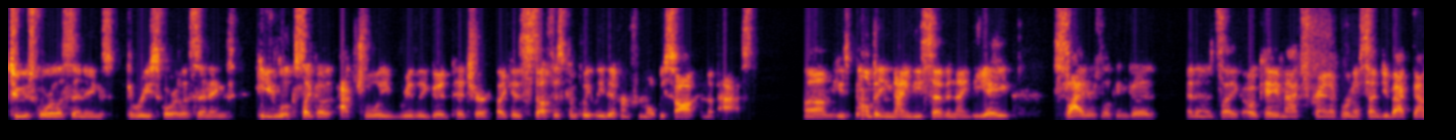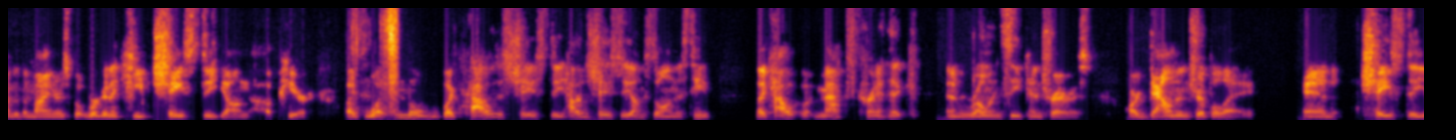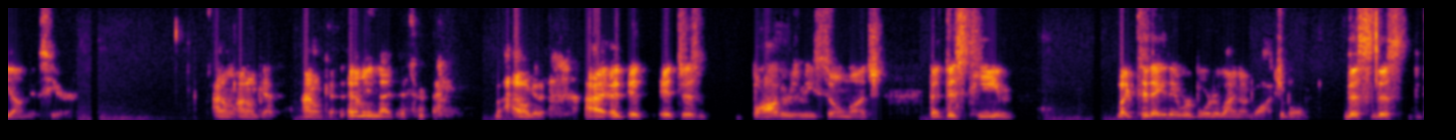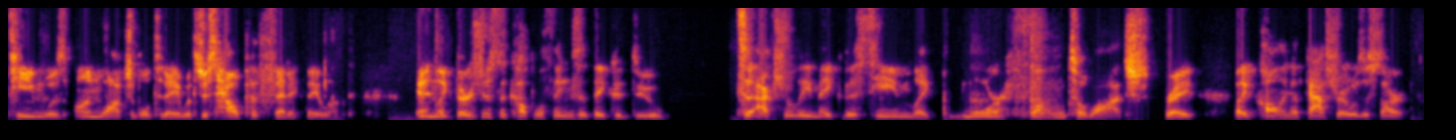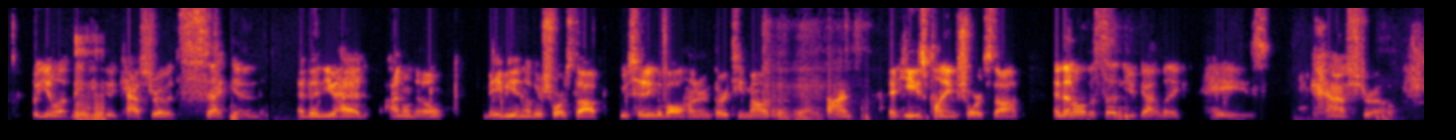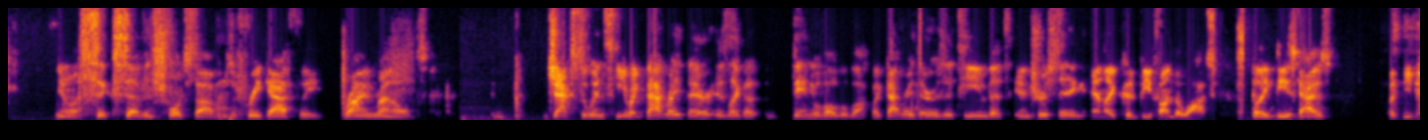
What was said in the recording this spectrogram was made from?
two scoreless innings, three scoreless innings. He looks like a actually really good pitcher. Like his stuff is completely different from what we saw in the past. Um, he's pumping 97, 98. Sliders looking good. And then it's like, okay, Max Kranick, we're going to send you back down to the minors, but we're going to keep Chase DeYoung up here. Like, what in the like? How is Chase De, how is Chase DeYoung still on this team? Like, how Max Kranick and Roansy Contreras are down in AAA, and Chase DeYoung is here. I don't. I don't get it. I don't get it. I mean, I, I don't get it. I it it just bothers me so much that this team, like today, they were borderline unwatchable this this team was unwatchable today with just how pathetic they looked. And like there's just a couple things that they could do to actually make this team like more fun to watch, right? Like calling up Castro was a start. But you know what? Maybe mm-hmm. you had Castro at second, and then you had, I don't know, maybe another shortstop who's hitting the ball 113 miles at a time, and he's playing shortstop. And then all of a sudden you've got like Hayes, Castro, you know, a six seven shortstop who's a freak athlete, Bryan Reynolds, Jack Suwinski, like that right there is like a Daniel Vogelbach. Like that right there is a team that's interesting and like could be fun to watch. But like these guys, like the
